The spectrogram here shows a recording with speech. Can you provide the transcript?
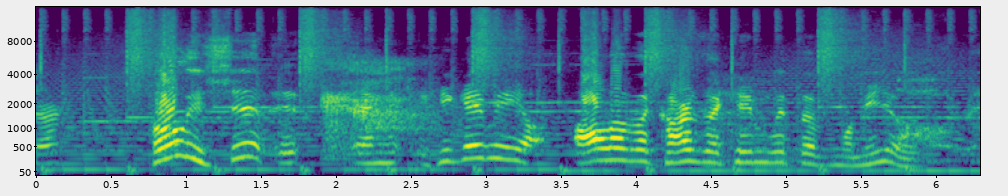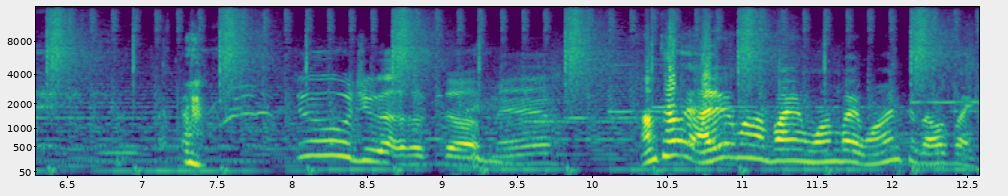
shark. Holy shit! It, and he gave me all of the cards that came with the Monillos. Dude, you got hooked up, man. I'm telling you, I didn't want to buy them one by one because I was like,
